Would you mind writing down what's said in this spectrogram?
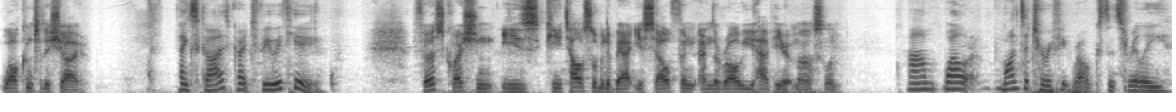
Welcome to the show. Thanks, guys. Great to be with you. First question is Can you tell us a little bit about yourself and, and the role you have here at Marcellin? Um, well, mine's a terrific role because it's really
